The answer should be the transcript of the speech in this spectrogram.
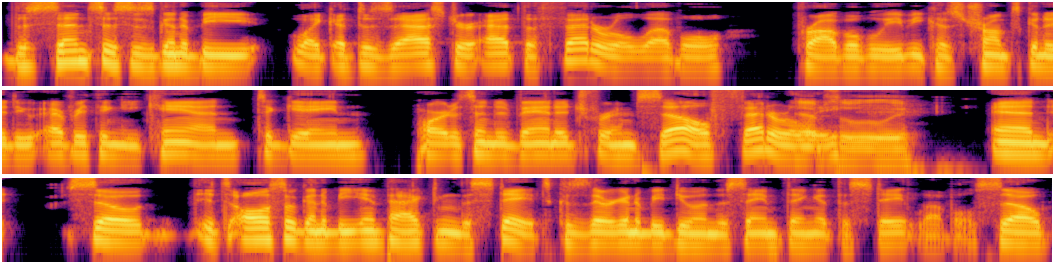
the census is going to be like a disaster at the federal level probably because Trump's going to do everything he can to gain partisan advantage for himself federally. Absolutely. And so it's also going to be impacting the states because they're going to be doing the same thing at the state level. So,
